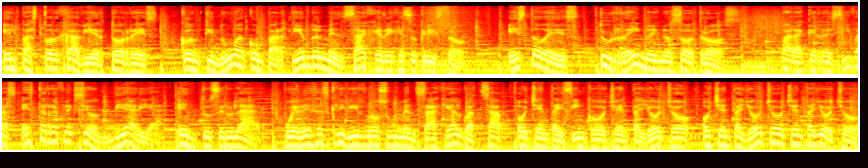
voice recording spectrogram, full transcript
el pastor Javier Torres continúa compartiendo el mensaje de Jesucristo. Esto es Tu Reino en nosotros. Para que recibas esta reflexión diaria en tu celular, puedes escribirnos un mensaje al WhatsApp 8588-8888.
